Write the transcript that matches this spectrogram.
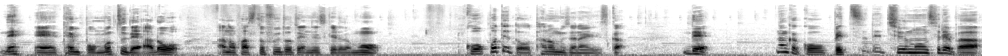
ね、えー、店舗を持つであろうあのファストフード店ですけれどもこうポテトを頼むじゃないですか。でなんかこう別で注文すれば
